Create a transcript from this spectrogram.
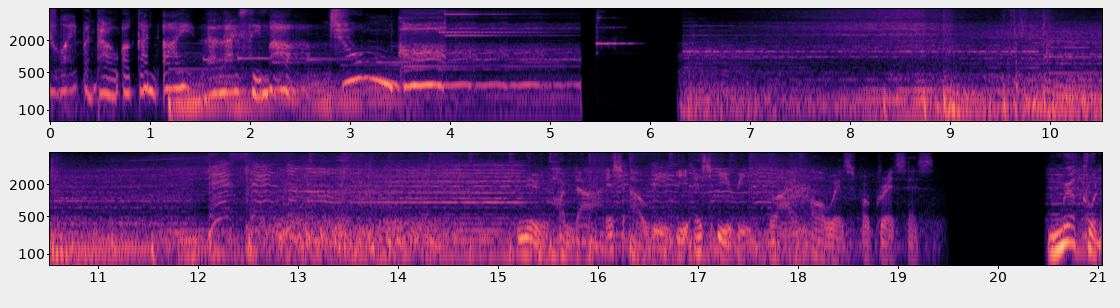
ช่วยบรรเทาอาการไอละลายเสมหะชุ่มคอ Honda HRV eHEV Life always progresses เมื่อคุณ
